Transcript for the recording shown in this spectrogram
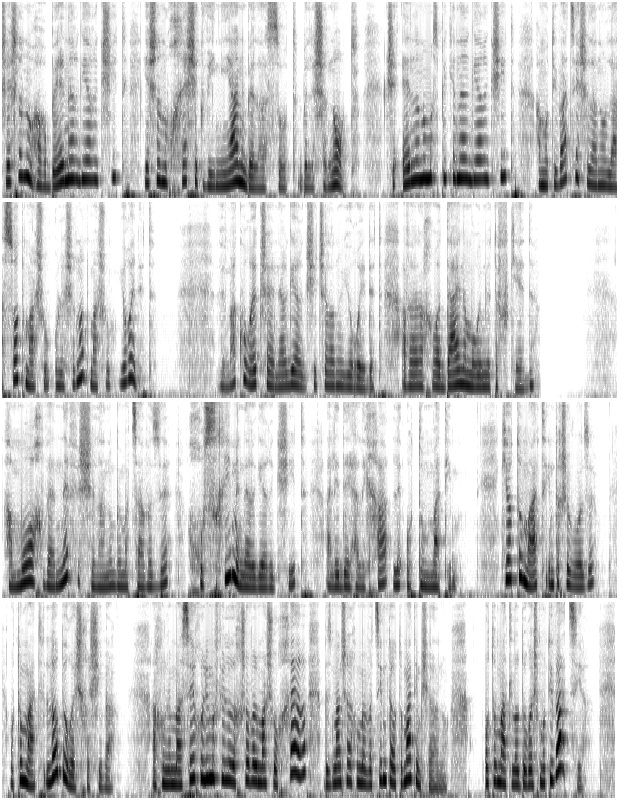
כשיש לנו הרבה אנרגיה רגשית, יש לנו חשק ועניין בלעשות, בלשנות. כשאין לנו מספיק אנרגיה רגשית, המוטיבציה שלנו לעשות משהו או לשנות משהו יורדת. ומה קורה כשהאנרגיה הרגשית שלנו יורדת, אבל אנחנו עדיין אמורים לתפקד? המוח והנפש שלנו במצב הזה חוסכים אנרגיה רגשית על ידי הליכה לאוטומטים. כי אוטומט, אם תחשבו על זה, אוטומט לא דורש חשיבה. אנחנו למעשה יכולים אפילו לחשוב על משהו אחר בזמן שאנחנו מבצעים את האוטומטים שלנו. אוטומט לא דורש מוטיבציה.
